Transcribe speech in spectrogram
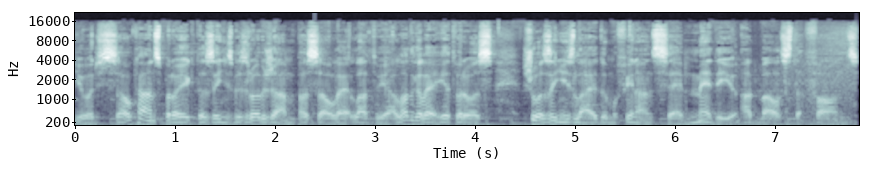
Juris Saukāns. Projekta Ziņas bez robežām pasaulē Latvijā Latgalē ietvaros. Šo ziņu izlaidumu finansē Mediju atbalsta fonds.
